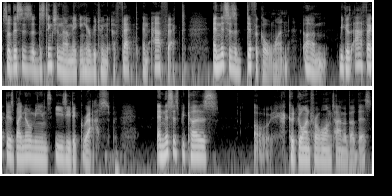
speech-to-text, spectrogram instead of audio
So, this is a distinction that I'm making here between effect and affect. And this is a difficult one um, because affect is by no means easy to grasp. And this is because oh, I could go on for a long time about this.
